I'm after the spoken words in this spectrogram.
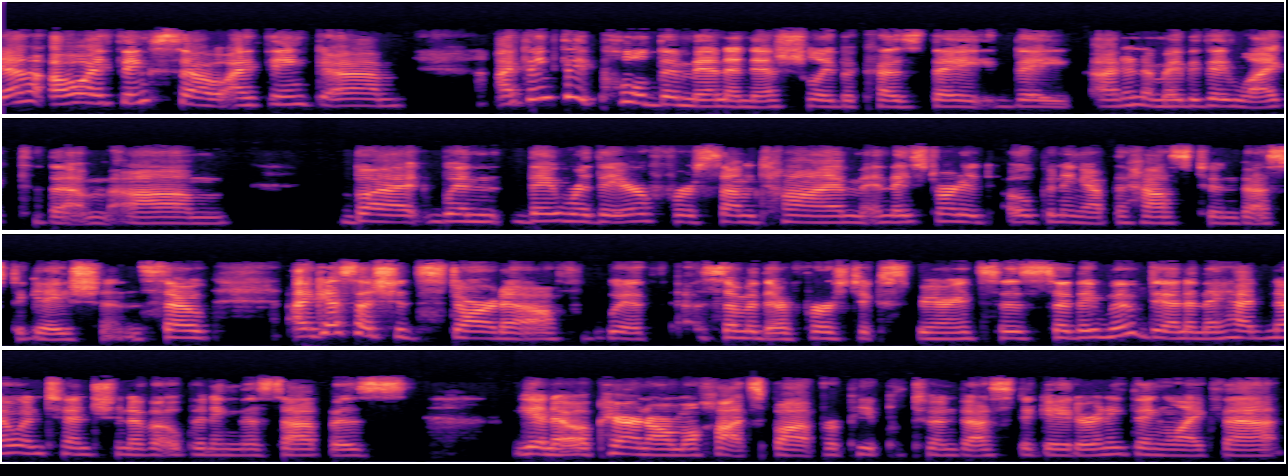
yeah. Oh i think so. I think um i think they pulled them in initially because they they i don't know maybe they liked them. Um but when they were there for some time and they started opening up the house to investigation. So i guess i should start off with some of their first experiences. So they moved in and they had no intention of opening this up as you know a paranormal hotspot for people to investigate or anything like that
